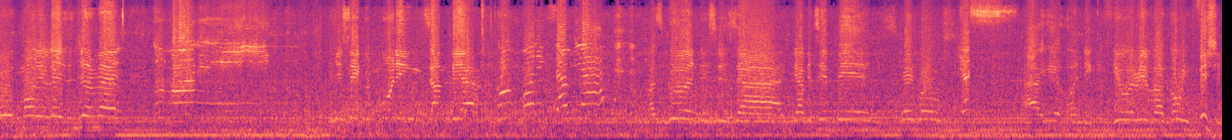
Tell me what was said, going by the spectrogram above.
Good morning, ladies and gentlemen. Good morning. Can you say good morning, Zambia? Good morning, Zambia. What's good? This is uh, Gravity Beans, Rainbows, Yes. out here on the Kafue River going fishing.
